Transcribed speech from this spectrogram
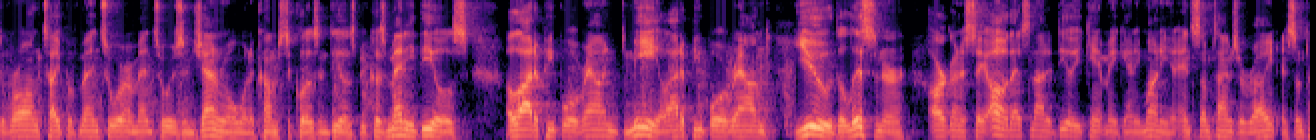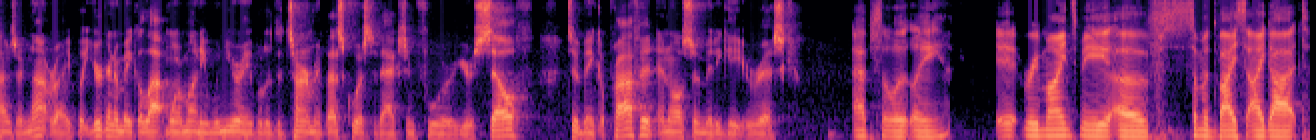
the wrong type type of mentor or mentors in general when it comes to closing deals because many deals a lot of people around me, a lot of people around you, the listener, are going to say, oh, that's not a deal. You can't make any money. And sometimes they're right and sometimes they're not right. But you're going to make a lot more money when you're able to determine best course of action for yourself to make a profit and also mitigate your risk. Absolutely. It reminds me of some advice I got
